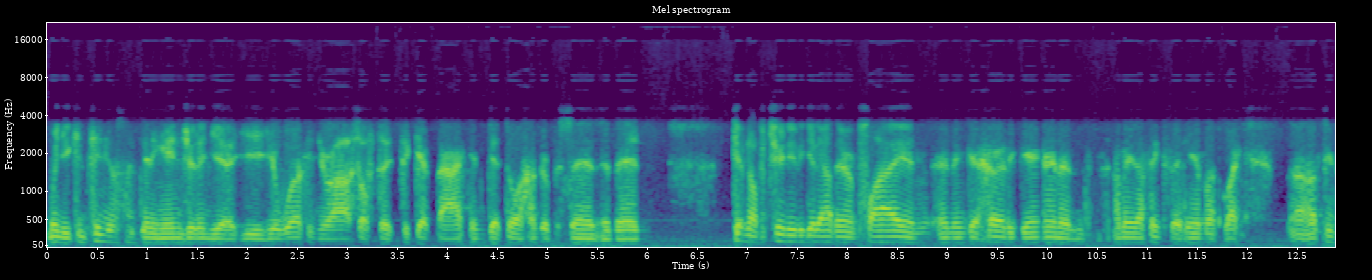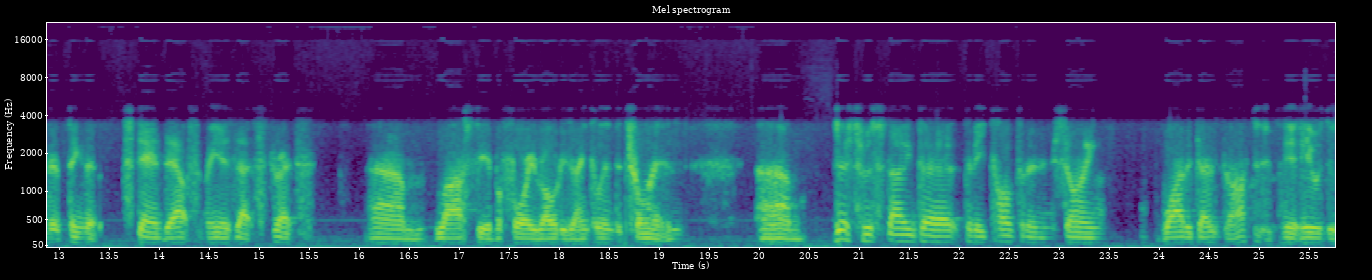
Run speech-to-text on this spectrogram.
when you're continuously getting injured and you're, you're working your ass off to, to get back and get to 100% and then get an opportunity to get out there and play and, and then get hurt again. And I mean, I think for him, like, uh, I think the thing that stands out for me is that stretch um, last year before he rolled his ankle in Detroit. And um, just was starting to, to be confident in showing why the Jazz drafted him. He, he was a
